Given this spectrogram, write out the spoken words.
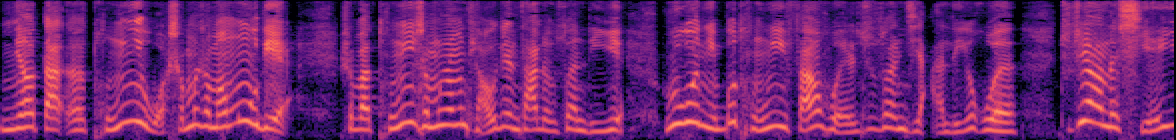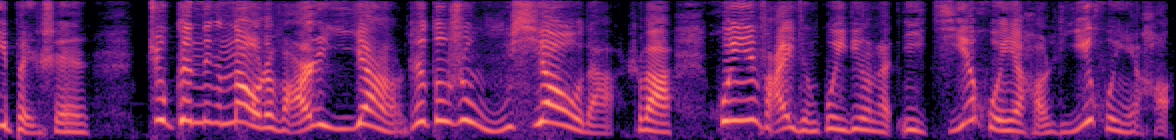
你要打呃同意我什么什么目的，是吧？同意什么什么条件，咱就算离。如果你不同意，反悔了，就算假离婚。就这样的协议本身就跟那个闹着玩的一样，这都是无效的，是吧？婚姻法已经规定了，你结婚也好，离婚也好，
